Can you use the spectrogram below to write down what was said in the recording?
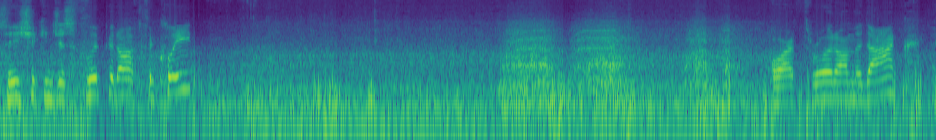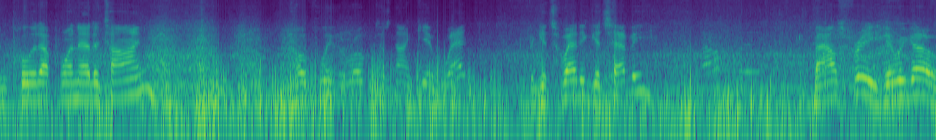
See, she can just flip it off the cleat. Or throw it on the dock and pull it up one at a time. Hopefully the rope does not get wet. If it gets wet, it gets heavy. Valves free. Here we go.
